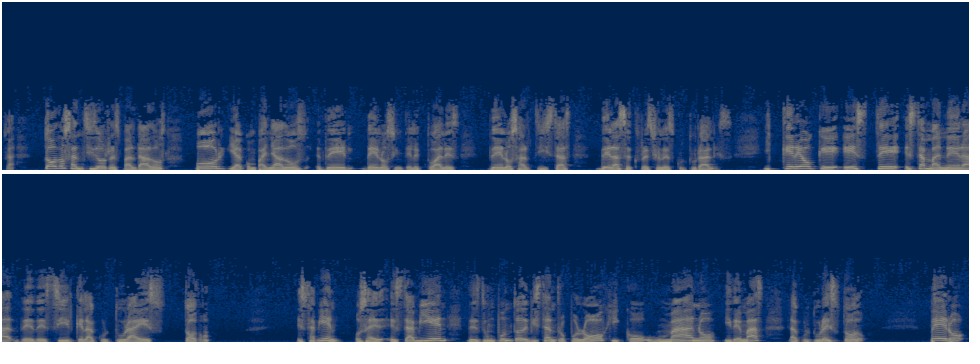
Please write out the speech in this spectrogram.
O sea, todos han sido respaldados por y acompañados de, de los intelectuales, de los artistas, de las expresiones culturales. Y creo que este, esta manera de decir que la cultura es todo, está bien. O sea, está bien desde un punto de vista antropológico, humano y demás, la cultura es todo. Pero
